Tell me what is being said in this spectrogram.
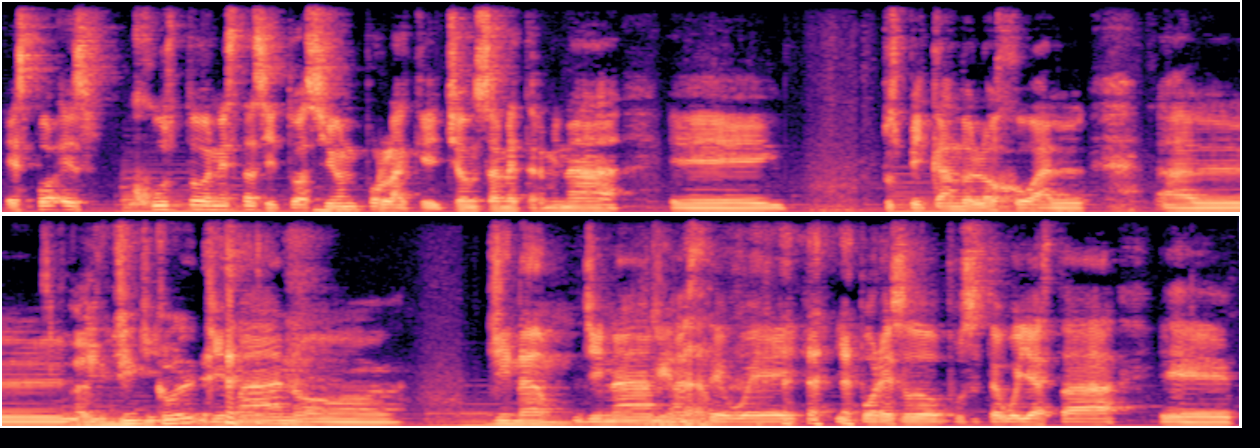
Es, po- es justo en esta situación por la que Chonsa le termina eh, pues picando el ojo al al, ¿Al? Jiman o Jinam. Jinam, a este güey, y por eso, pues este güey ya está eh,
